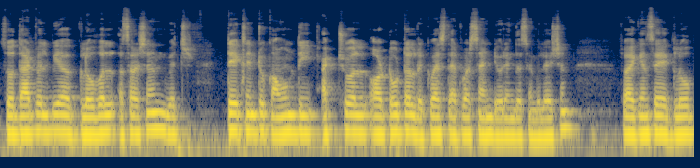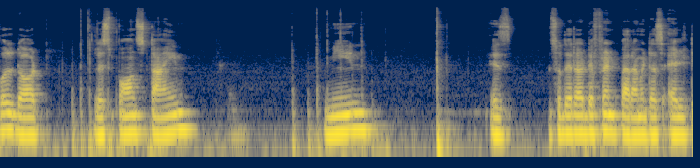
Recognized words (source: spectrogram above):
So that will be a global assertion which takes into count the actual or total requests that were sent during the simulation. So i can say global dot response time mean is so there are different parameters lt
